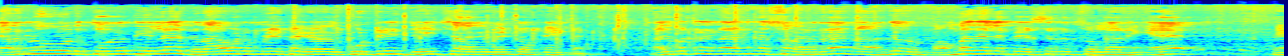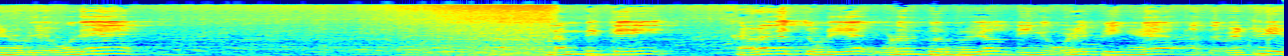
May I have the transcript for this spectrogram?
இரநூறு தொகுதியில் திராவிட முன்னேற்ற கழக கூட்டணி ஜெயிச்சாக வேண்டும் அப்படின்னு. அது மட்டும் நான் என்ன சொல்றேன் நான் வந்து ஒரு மமதையில பேசுறேன்னு சொல்லாதீங்க. என்னுடைய ஒரே நம்பிக்கை கழகத்துடைய உடன்பிறப்புகள் நீங்கள் உழைப்பீங்க. அந்த வெற்றியை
